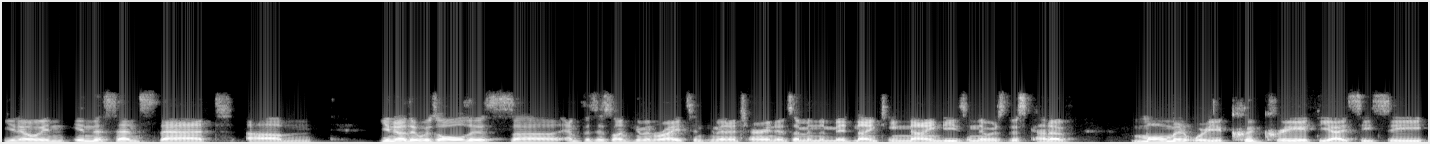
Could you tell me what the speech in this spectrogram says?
you know, in in the sense that um, you know there was all this uh, emphasis on human rights and humanitarianism in the mid 1990s, and there was this kind of moment where you could create the ICC,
